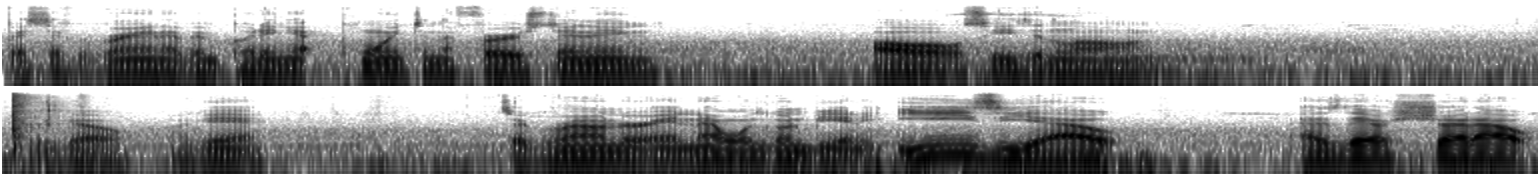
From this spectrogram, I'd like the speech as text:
Pacific Rain have been putting at point in the first inning all season long. Here we go again. It's a grounder, and that one's going to be an easy out as they're shut out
